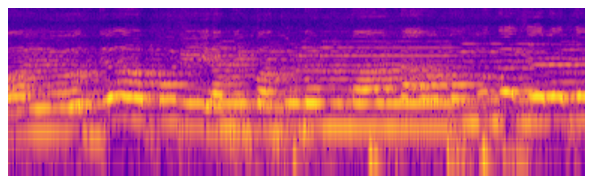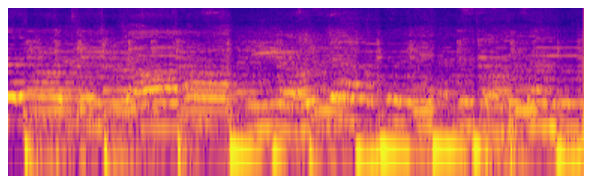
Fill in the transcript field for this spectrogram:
అయోధ్యాపురి అధిపతుడున్న నామము దశరథ రాజు అయోధ్యాపురి అధిపతుడు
